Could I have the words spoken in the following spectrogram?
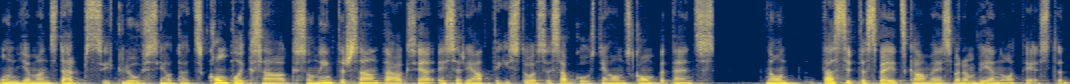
Un, ja mans darbs ir kļuvis jau tāds kompleksāks un interesantāks, ja, es arī attīstos, es apgūstu jaunas kompetences. Nu, tas ir tas veids, kā mēs varam vienoties. Tad.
